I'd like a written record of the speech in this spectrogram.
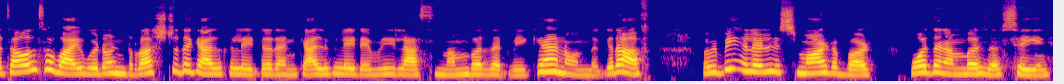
that's also why we don't rush to the calculator and calculate every last number that we can on the graph. We're being a little smart about what the numbers are saying,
